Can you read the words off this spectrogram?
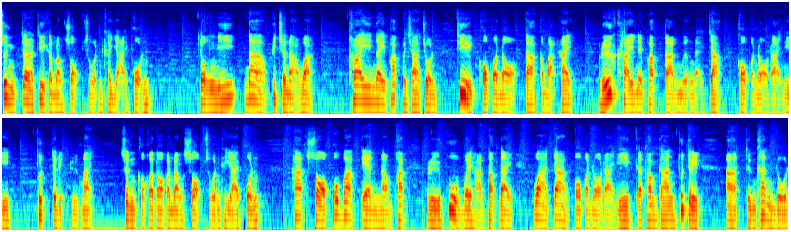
ซึ่งเจ้าหน้าที่กำลังสอบสวนขยายผล ตรงนี้น่าพิจารณาว่า ใครในพรรคประชาชนที่กปนกากบาทให้ หรือใครในพรรคการเมืองไหนจ้างกปนรายนี้ ทุจริตหรือไม่ ซึ่งกกตกำลังสอบสวนขยายผล หากสอบพบว่าแกนนำพรรคหรือผู้บริหารพรรคใดว่าจ้างกปนรายนี้กระทำการทุจริตอาจถึงขั้นโดน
